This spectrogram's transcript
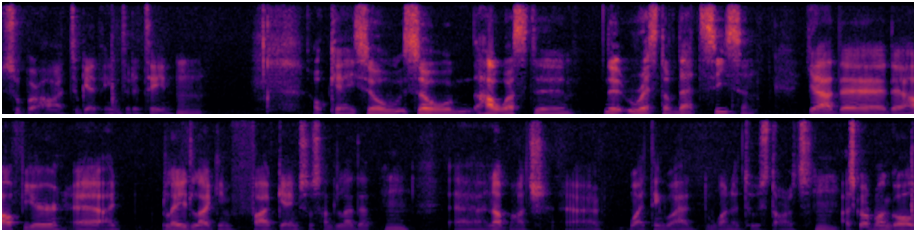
super hard to get into the team. Mm. Okay, so so how was the the rest of that season? Yeah, the the half year uh, I played like in five games or something like that. Mm. Uh, not much. Uh, well, I think I had one or two starts. Mm. I scored one goal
